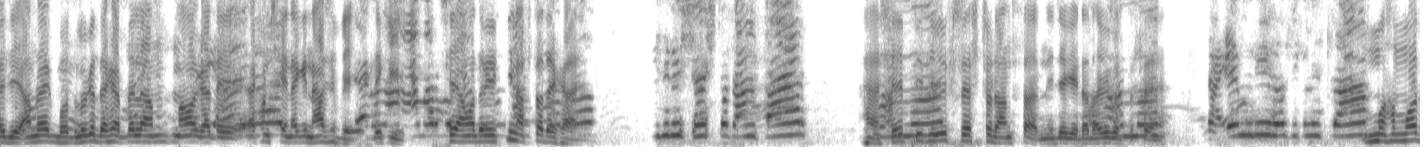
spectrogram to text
এই যে আমরা এক ভদ্রলোকে দেখা পেলাম মামা ঘাটে এখন সে নাকি নাচবে। দেখি সে আমাদেরকে কি নাচটা দেখায়? পৃথিবীর শ্রেষ্ঠ ডান্সার। হ্যাঁ সে পৃথিবীর শ্রেষ্ঠ ডান্সার নিজেকে এটা দাবি করতেছে। না এমডি রফিকুল ইসলাম। মোহাম্মদ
